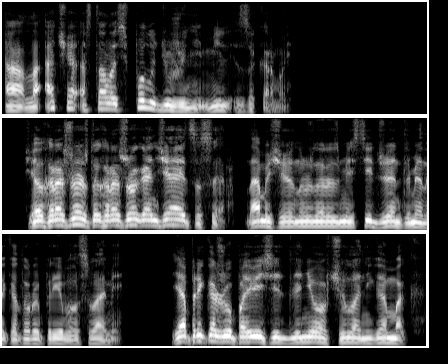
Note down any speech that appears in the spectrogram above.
а Лаача осталась в полудюжине миль за кормой. — Все хорошо, что хорошо кончается, сэр. Нам еще нужно разместить джентльмена, который прибыл с вами. Я прикажу повесить для него в чулане гамак.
